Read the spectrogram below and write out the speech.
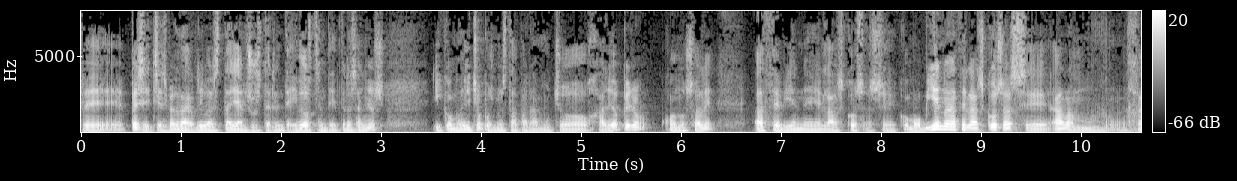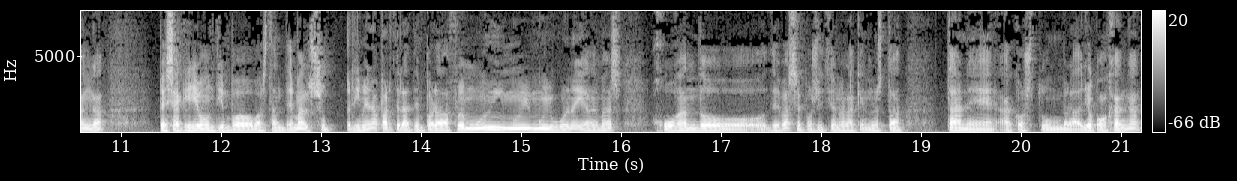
eh, Pesic. Es verdad, Rivas está ya en sus 32, 33 años y como he dicho, pues no está para mucho jaleo, pero cuando sale hace bien las cosas. como bien hace las cosas, Adam Hanga, pese a que lleva un tiempo bastante mal, su primera parte de la temporada fue muy, muy, muy buena y además jugando de base, posición a la que no está tan eh, acostumbrada. Yo con Hanga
